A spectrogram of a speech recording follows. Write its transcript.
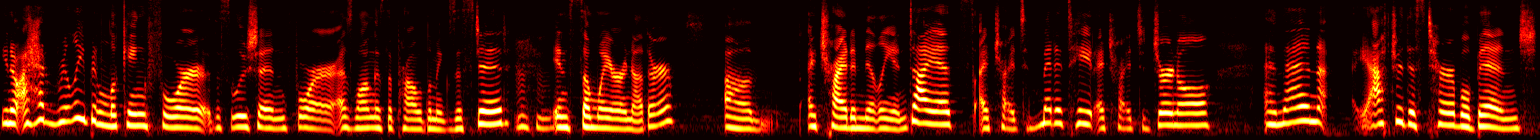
you know, I had really been looking for the solution for as long as the problem existed Mm-hmm. in some way or another. Um, I tried a million diets. I tried to meditate. I tried to journal. And then after this terrible binge,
